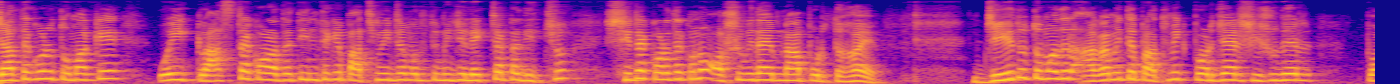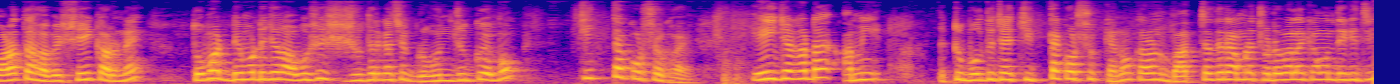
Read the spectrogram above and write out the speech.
যাতে করে তোমাকে ওই ক্লাসটা করাতে তিন থেকে পাঁচ মিনিটের মধ্যে তুমি যে লেকচারটা দিচ্ছ, সেটা করাতে কোনো অসুবিধায় না পড়তে হয়। যেহেতু তোমাদের আগামীতে প্রাথমিক পর্যায়ের শিশুদের পড়াতে হবে, সেই কারণে তোমার ডেমোটি যেন অবশ্যই শিশুদের কাছে গ্রহণযোগ্য এবং চিত্তাকর্ষক হয়। এই জায়গাটা আমি একটু বলতে চাই, চিত্তাকর্ষক কেন? কারণ বাচ্চাদের আমরা ছোটোবেলায় কেমন দেখেছি?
